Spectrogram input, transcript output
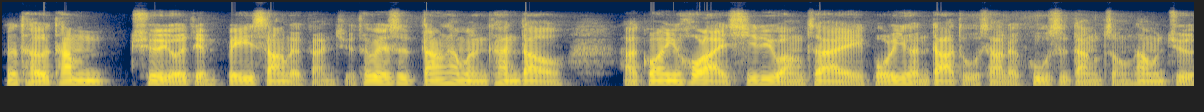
那可是他们却有一点悲伤的感觉，特别是当他们看到啊，关于后来西律王在伯利恒大屠杀的故事当中，他们就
